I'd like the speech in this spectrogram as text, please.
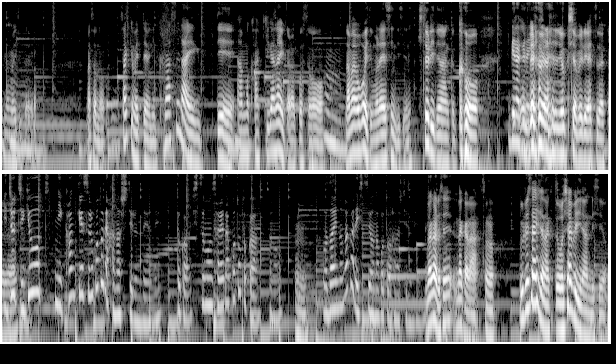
うん名前自体は、まあそのさっきも言ったようにクラス内ってあんま活気がないからこそ、うん。名前覚えてもらいやすいんですよね。一人でなんかこうベラベラベラベラよく喋るやつだから。一応授業に関係することで話してるんだよね。とか質問されたこととかそのうん、話題の中で必要なことを話してるんだよねだからせだからそのうるさいじゃなくておしゃべりなんですよ。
